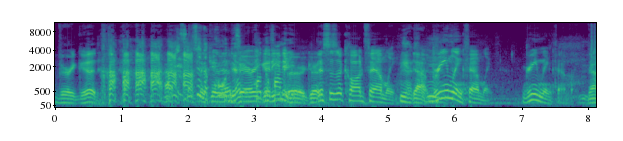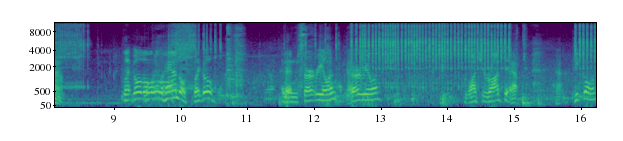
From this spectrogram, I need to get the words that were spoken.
Very good. this is the Okay, yeah? Very good family. eating. Very good. This is a cod family. Yes. Yeah. Mm. Greenling family. Greenling family. Yeah. Let go of the little handles. Let go. And then start reeling. Start reeling. Watch your rod tip. Yep. Keep going.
